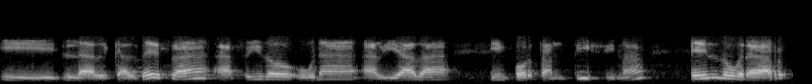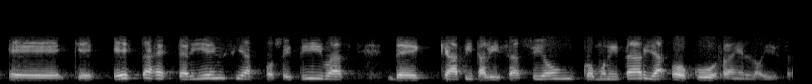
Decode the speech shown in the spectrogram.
y la alcaldesa ha sido una aliada importantísima en lograr eh, que estas experiencias positivas de capitalización comunitaria ocurran en Loíza.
